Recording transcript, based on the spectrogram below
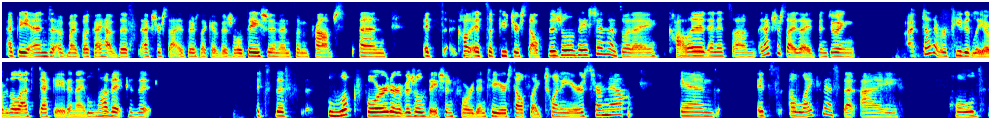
at the end of my book, I have this exercise. There's like a visualization and some prompts, and it's called it's a future self visualization, is what I call it. And it's um an exercise I had been doing. I've done it repeatedly over the last decade, and I love it because it it's this look forward or visualization forward into yourself like 20 years from now. And it's a likeness that I hold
